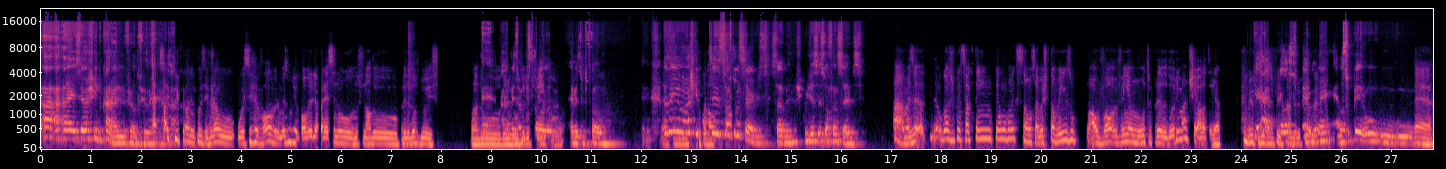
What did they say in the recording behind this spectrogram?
a, a, isso eu achei do caralho no final do filme. É, só explicando, inclusive, né? O, o, esse revólver, o mesmo revólver, ele aparece no, no final do Predador 2. Quando é, o Danny Glover enfrenta. É a mesma pistola. Mas aí eu acho que pode ser só fanservice, sabe? Acho que podia ser só fanservice. Ah, mas eu, eu gosto de pensar que tem, tem alguma conexão, sabe? Acho que talvez o, ao, venha um outro predador e mate ela, tá ligado? Porque, é, ela superou, filme, né? Ela superou o, o é.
